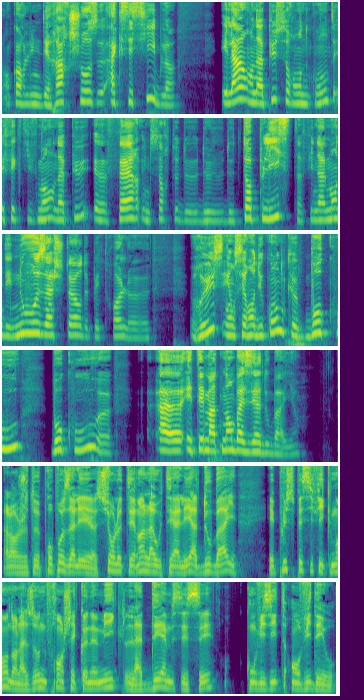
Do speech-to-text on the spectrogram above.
encore l'une des rares choses accessibles. Et là, on a pu se rendre compte, effectivement, on a pu euh, faire une sorte de, top list finalement des nouveaux acheteurs de pétrole euh, russe. Et on s'est rendu compte que beaucoup, beaucoup euh, étaient maintenant basés à Dubaï. Alors, je te propose d'aller sur le terrain, là où tu es allé, à Dubaï, et plus spécifiquement dans la zone franche économique, la DMCC, qu'on visite en vidéo.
